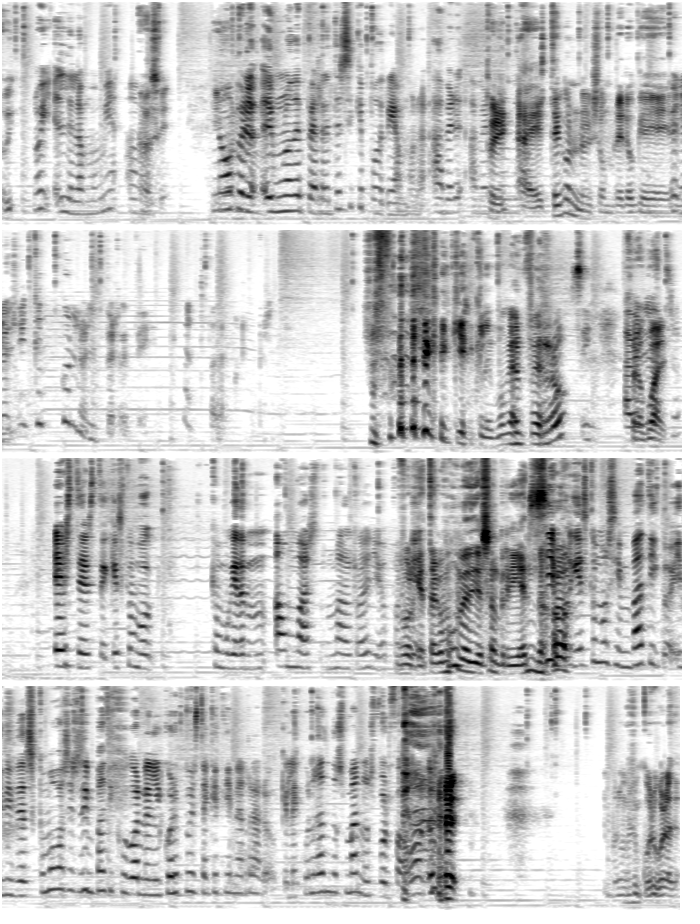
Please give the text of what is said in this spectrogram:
Uy, el de la momia. Ah, así. No, pero uno de perrete sí que podría molar. A ver, a ver. Pero ¿dónde- a este con el sombrero que. Pero el perrete. ¿Qué con el perrete? ¿Qué quiere que le ponga el perro? Sí. A ¿Pero ver, cuál? otro. Este, este, que es como. Como que da aún más mal rollo. Porque, Porque está como medio sonriendo. Sí, porque es como simpático. Y dices, ¿cómo va a ser simpático con el cuerpo este que tiene raro? Que le cuelgan dos manos, por favor. Le ponemos un cara.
